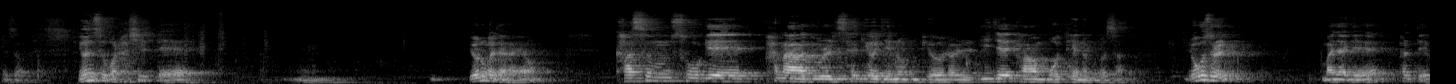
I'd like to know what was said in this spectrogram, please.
그래서 연습을 하실 때 음, 이런 거잖아요. 가슴 속에 하나 둘 새겨지는 별을 이제 다 못해는 것은 이것을 만약에 할 때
